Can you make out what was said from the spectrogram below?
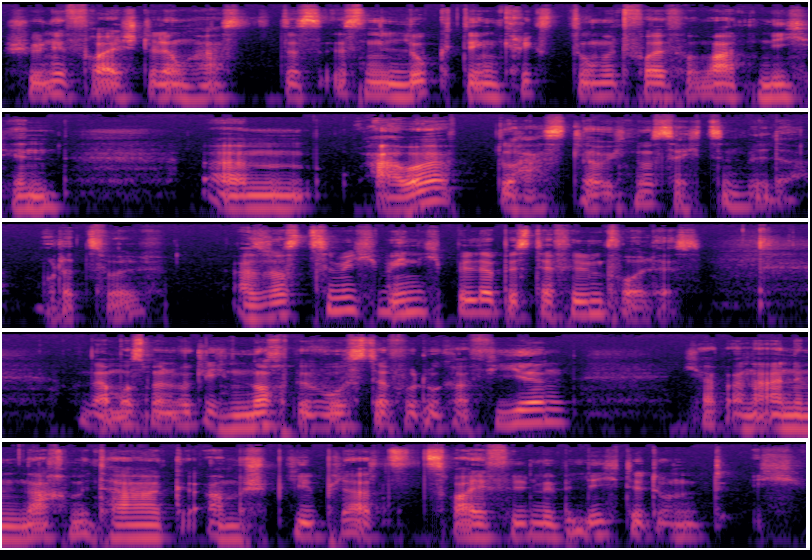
schöne Freistellung hast. Das ist ein Look, den kriegst du mit Vollformat nicht hin. Ähm, aber du hast, glaube ich, nur 16 Bilder oder 12. Also du hast ziemlich wenig Bilder, bis der Film voll ist. Und da muss man wirklich noch bewusster fotografieren. Ich habe an einem Nachmittag am Spielplatz zwei Filme belichtet und ich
